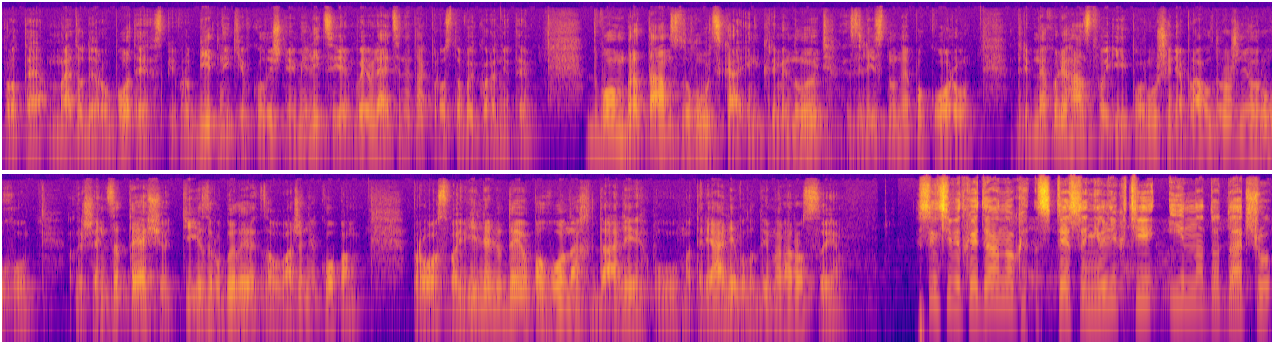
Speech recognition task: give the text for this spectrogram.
проте методи роботи співробітників колишньої міліції виявляється не так просто викоренити. Двом братам з Луцька інкримінують злісну непокору, дрібне хуліганство і порушення правил дорожнього руху. Лишень за те, що ті зробили зауваження копам. Про свавілля людей у погонах далі у матеріалі Володимира Роси. Синці від кайданок, стесані лікті і на додачу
